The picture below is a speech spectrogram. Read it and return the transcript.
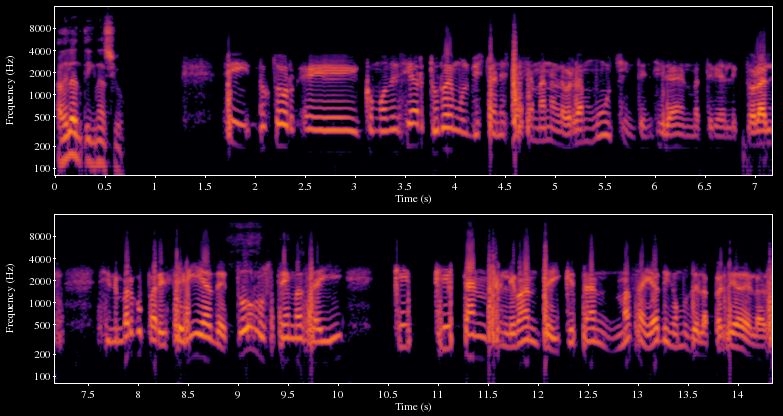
Adelante, Ignacio. Sí, doctor, eh, como decía Arturo, hemos visto en esta semana, la verdad, mucha intensidad en materia electoral. Sin embargo, parecería de todos los temas ahí, ¿qué, qué tan relevante y qué tan, más allá, digamos, de la pérdida de las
